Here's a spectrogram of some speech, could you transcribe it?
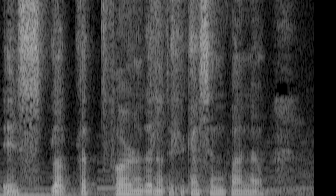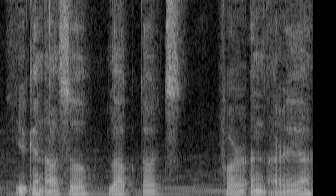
is blocked for the notification panel. You can also block touch for an area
